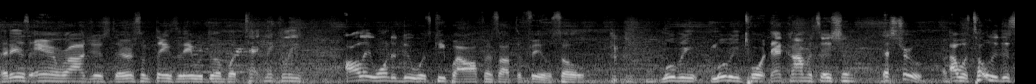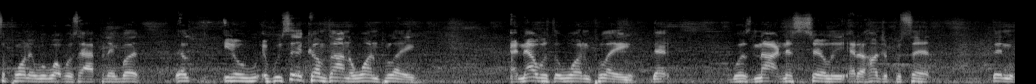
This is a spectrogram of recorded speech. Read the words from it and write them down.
that is Aaron Rodgers. There are some things that they were doing, but technically, all they wanted to do was keep our offense off the field. So, moving moving toward that conversation, that's true. I was totally disappointed with what was happening, but you know, if we say it comes down to one play, and that was the one play that was not necessarily at 100%, then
